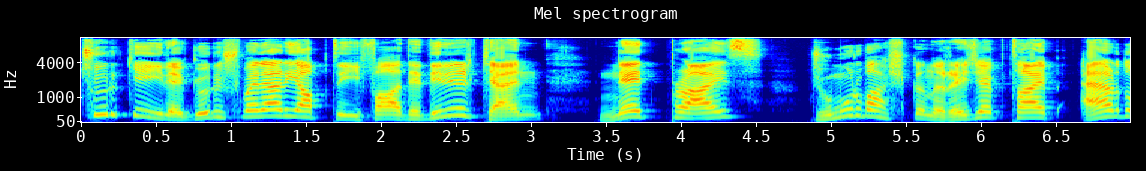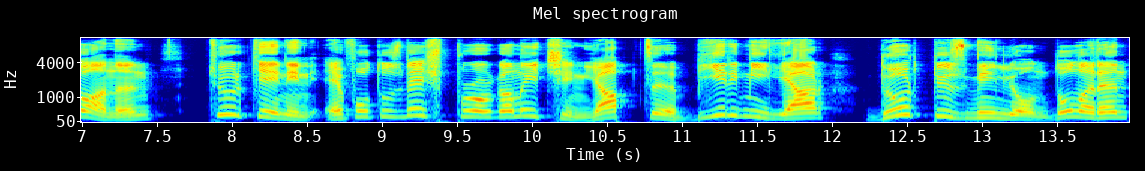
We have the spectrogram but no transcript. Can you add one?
Türkiye ile görüşmeler yaptığı ifade edilirken Ned Price, Cumhurbaşkanı Recep Tayyip Erdoğan'ın Türkiye'nin F-35 programı için yaptığı 1 milyar 400 milyon doların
